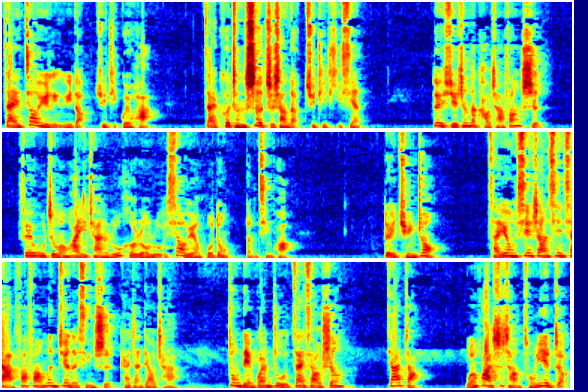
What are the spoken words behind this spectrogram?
在教育领域的具体规划，在课程设置上的具体体现，对学生的考察方式。非物质文化遗产如何融入校园活动等情况，对群众采用线上线下发放问卷的形式开展调查，重点关注在校生、家长、文化市场从业者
